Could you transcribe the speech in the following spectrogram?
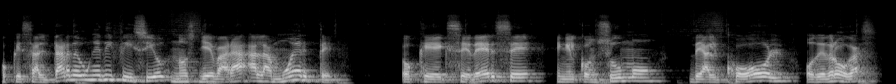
o que saltar de un edificio nos llevará a la muerte, o que excederse en el consumo de alcohol o de drogas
